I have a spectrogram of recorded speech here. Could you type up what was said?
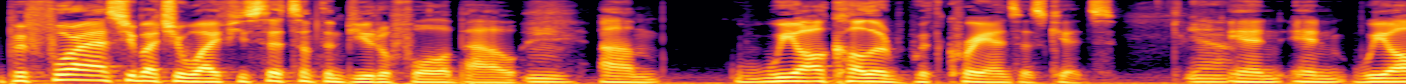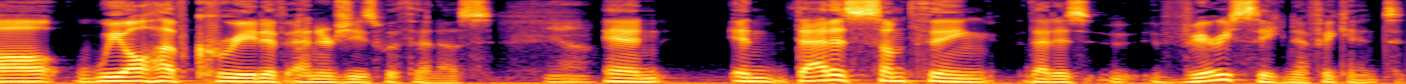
before I asked you about your wife, you said something beautiful about mm. um, we all colored with crayons as kids. Yeah. And and we all we all have creative energies within us. Yeah. And and that is something that is very significant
